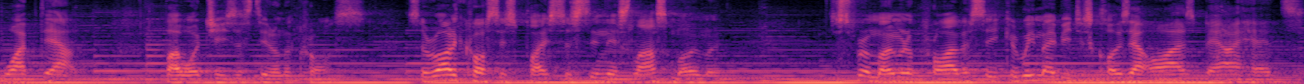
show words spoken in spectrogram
wiped out by what Jesus did on the cross. So, right across this place, just in this last moment, just for a moment of privacy, could we maybe just close our eyes, bow our heads?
